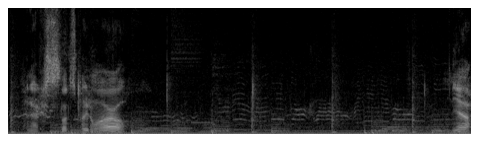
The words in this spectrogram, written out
the next let's play tomorrow. Yeah.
